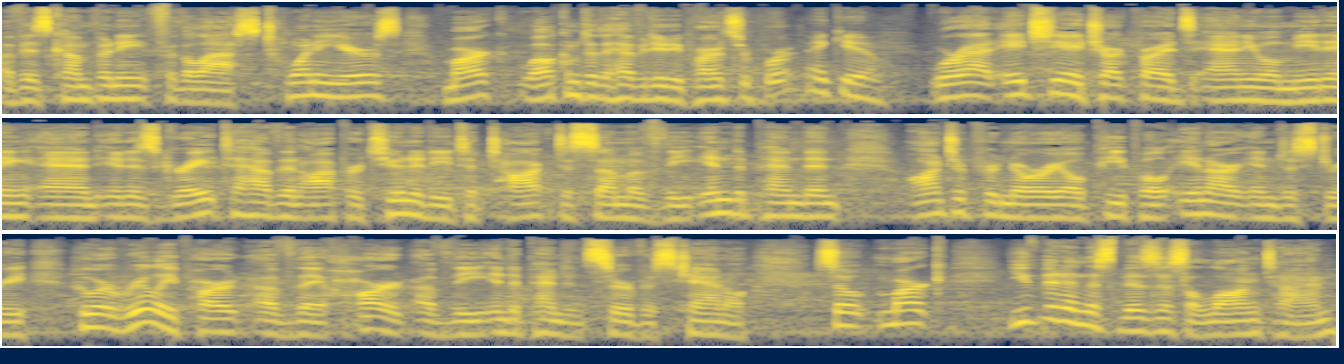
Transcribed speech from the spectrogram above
of his company for the last 20 years. Mark, welcome to the Heavy Duty Parts Report. Thank you. We're at HDA Truck Pride's annual meeting, and it is great to have an opportunity to talk to some of the independent, entrepreneurial people in our industry who are really part of the heart of the independent service channel. So, Mark, you've been in this business a long time.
